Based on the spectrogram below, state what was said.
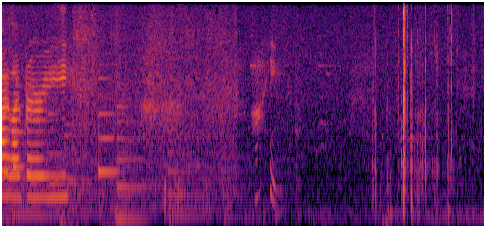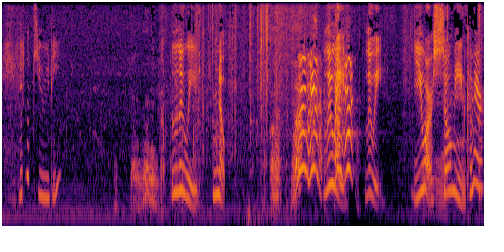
Bye library. Hi. Hey little cutie. Louie. No. Louie. Louie. You are so mean. Come here.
